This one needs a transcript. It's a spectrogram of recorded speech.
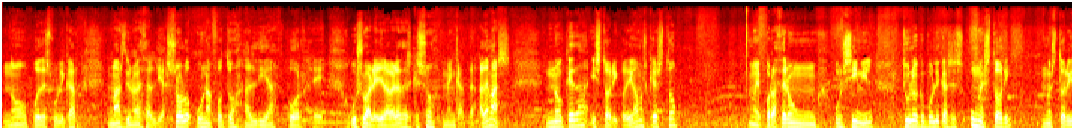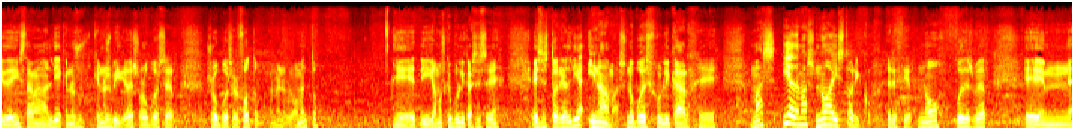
no puedes publicar más de una vez al día, solo una foto al día por eh, usuario y la verdad es que eso me encanta. Además, no queda histórico, digamos que esto, por hacer un, un símil, tú lo que publicas es un story, un story de Instagram al día, que no es, que no es vídeo, ¿eh? solo, puede ser, solo puede ser foto, al menos de momento, eh, digamos que publicas ese, ese story al día y nada más, no puedes publicar eh, más y además no hay histórico, es decir, no puedes ver eh,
